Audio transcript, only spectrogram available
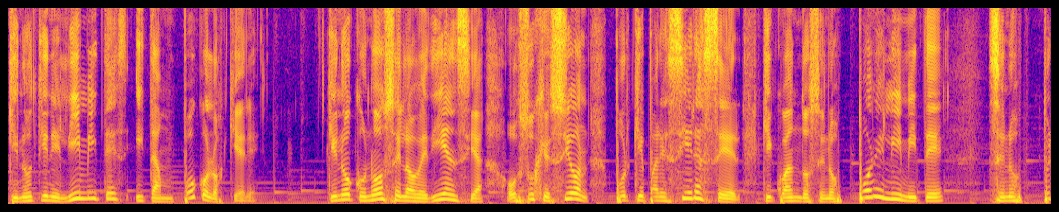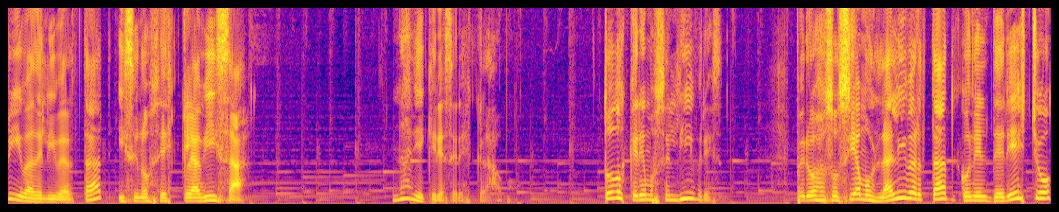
que no tiene límites y tampoco los quiere, que no conoce la obediencia o sujeción porque pareciera ser que cuando se nos pone límite, se nos priva de libertad y se nos esclaviza. Nadie quiere ser esclavo. Todos queremos ser libres pero asociamos la libertad con el derecho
